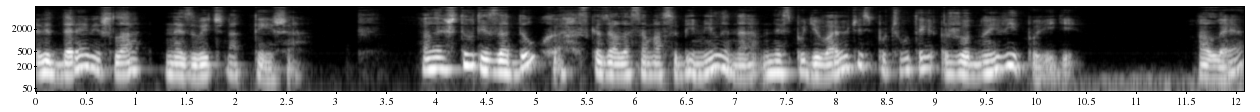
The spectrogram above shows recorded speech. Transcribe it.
від дерев ішла незвична тиша. Але ж тут і задуха, сказала сама собі Мілина, не сподіваючись почути жодної відповіді. Але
